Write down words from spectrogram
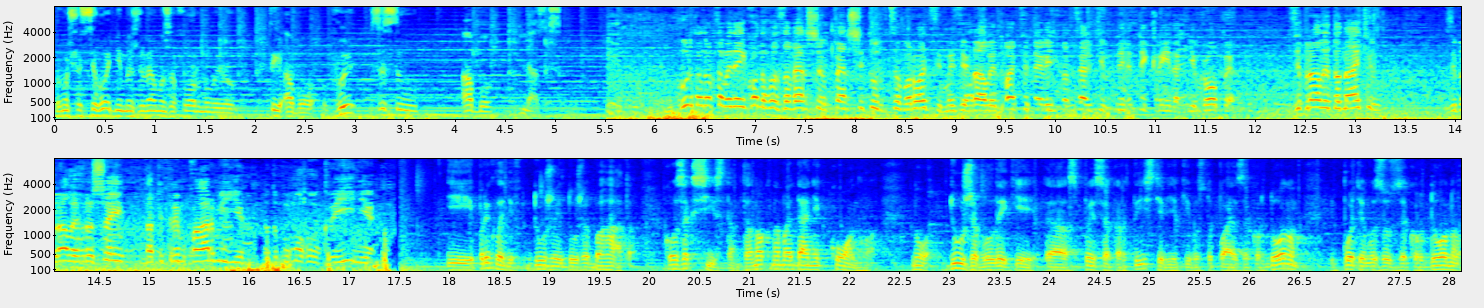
Тому що сьогодні ми живемо за формулою ти або в ЗСУ, або для ЗСУ. Гурт «Анахта День завершив перший тур в цьому році. Ми зіграли 29 концертів в 9 країнах Європи. Зібрали донатів, зібрали грошей на підтримку армії, на допомогу Україні. І прикладів дуже і дуже багато. Козак Сістем, танок на Майдані Конго. Ну дуже великий е, список артистів, які виступають за кордоном, і потім везуть за кордону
